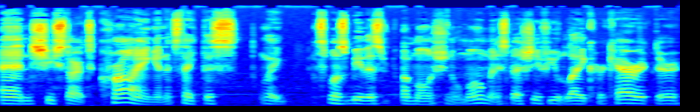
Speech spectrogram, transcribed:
and she starts crying and it's like this like it's supposed to be this emotional moment especially if you like her character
